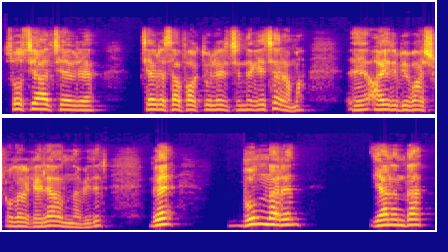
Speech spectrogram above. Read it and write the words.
sosyal çevre, çevresel faktörler içinde geçer ama e, ayrı bir başlık olarak ele alınabilir. Ve bunların yanında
